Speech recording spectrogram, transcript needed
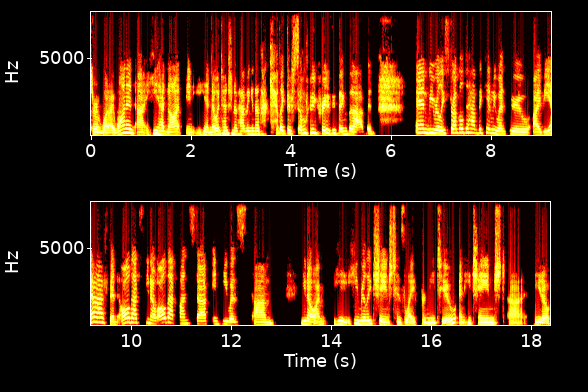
sort of what I wanted. Uh, he had not, he had no intention of having another kid. Like there's so many crazy things that happened and we really struggled to have the kid. We went through IVF and all that's, you know, all that fun stuff. And he was, um, you know, I'm he he really changed his life for me too, and he changed. Uh, you know,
